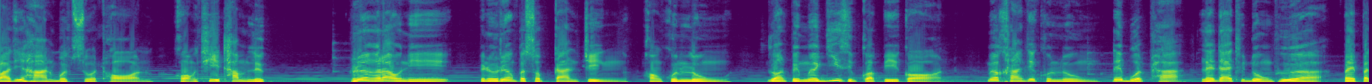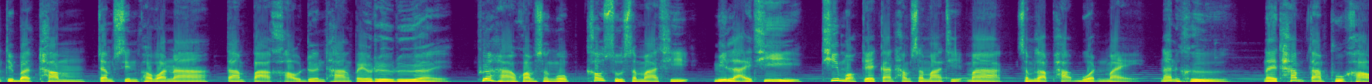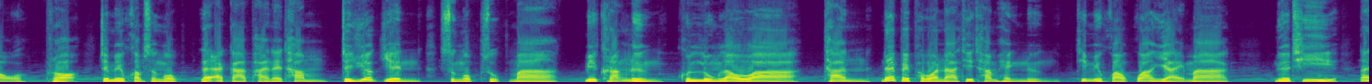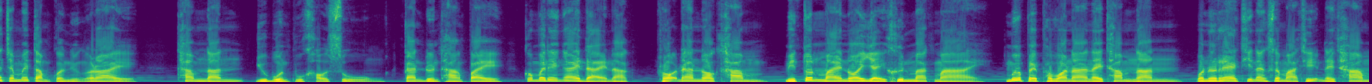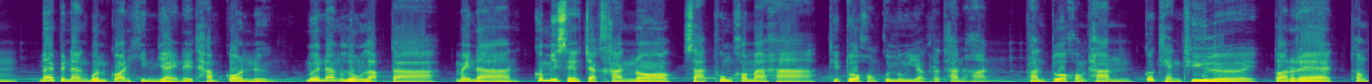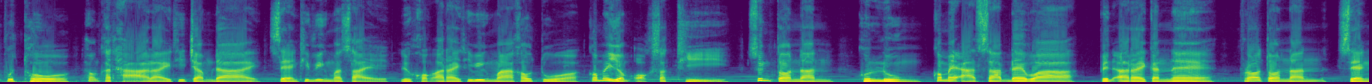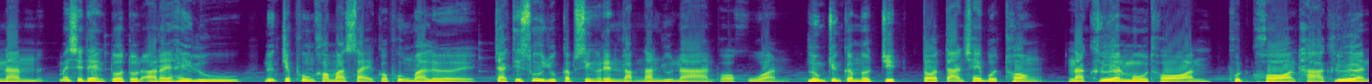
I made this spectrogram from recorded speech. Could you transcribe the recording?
ปาฏิหาริย์บทสวดถอนของที่ถ้ำลึก เรื่องเล่านี้เป็นเรื่องประสบการณ์จริงของคุณลุงย้อนไปเมื่อ 20 กว่าปีก่อน เมื่อครั้งที่คุณลุงได้บวชพระและได้ทุดงเพื่อไปปฏิบัติธรรมจำศีลภาวนาตามป่าเขาเดินทางไปเรื่อยๆ เพื่อหาความสงบเข้าสู่สมาธิมีหลายที่ ที่เหมาะแก่การทำสมาธิมากสำหรับพระบวชใหม่ นั่นคือ ในถ้ำตามภูเขา เพราะจะมีความสงบและอากาศภายในถ้ำจะเยือกเย็นสงบสุขมาก มีครั้งหนึ่ง คุณลุงเล่าว่า ท่านได้ไปภาวนาที่ถ้ำแห่งหนึ่งที่มีความกว้างใหญ่มาก เนื้อที่น่าจะไม่ต่ำกว่าหนึ่งไร่ถ้ำนั้นอยู่บนภูเขาสูง การเดินทางไปก็ไม่ได้ง่ายดายนัก เพราะด้านนอกถ้ำมีต้นไม้น้อยใหญ่ขึ้นมากมาย เมื่อไปภาวนาในถ้ำนั้น วันแรกที่นั่งสมาธิในถ้ำได้ไปนั่งบนก้อนหินใหญ่ในถ้ำก้อนหนึ่ง เมื่อนั่งลงหลับตา ไม่นานก็มีเสียงจากข้างนอกสาดพุ่งเข้ามาหาที่ตัวของคุณลุงอย่างกระทันหันพลันตัวของท่านก็แข็งที่เลย ตอนแรกท่องพุทโธ ท่องคาถาอะไรที่จำได้ แสงที่วิ่งมาใส่ หรือของอะไรที่วิ่งมาเข้าตัว ก็ไม่ยอมออกสักที ซึ่งตอนนั้นคุณลุงก็ไม่อาจทราบได้ว่า เป็นอะไรกันแน่ เพราะตอนนั้นแสงนั้นไม่แสดงตัวตนอะไรให้รู้ นึกจะพุ่งเข้ามาใส่ก็พุ่งมาเลย จากที่สู้อยู่กับสิ่งเร้นลับนั้นอยู่นานพอควร ลุงจึงกำหนดจิตต่อต้านใช้บทท่องนักเคลื่อนโมถอน พุทธคอนทาเคลื่อน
